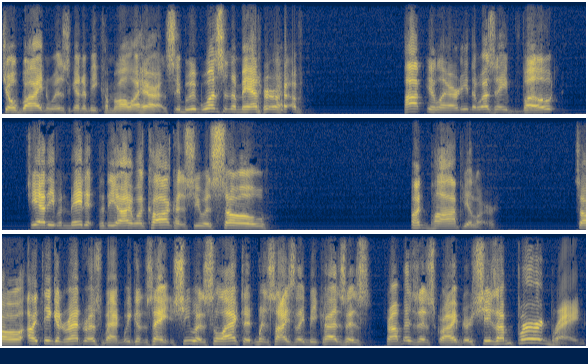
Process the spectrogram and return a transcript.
Joe Biden was going to be Kamala Harris. It wasn't a matter of popularity, there wasn't a vote. She hadn't even made it to the Iowa caucus. She was so unpopular. So I think in retrospect, we can say she was selected precisely because, as Trump has described her, she's a bird brain.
